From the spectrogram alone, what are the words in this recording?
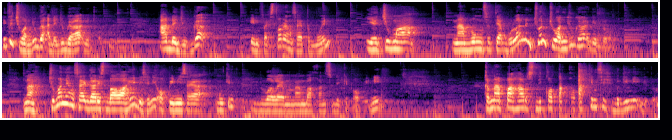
Itu cuan juga ada juga gitu. Ada juga investor yang saya temuin ya cuma nabung setiap bulan dan cuan-cuan juga gitu Nah, cuman yang saya garis bawahi di sini opini saya mungkin boleh menambahkan sedikit opini. Kenapa harus dikotak-kotakin sih begini gitu?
